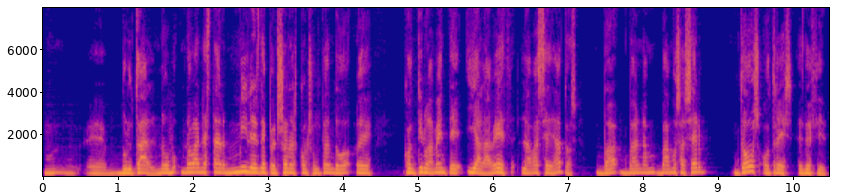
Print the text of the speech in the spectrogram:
mm, eh, brutal, no, van a estar miles de personas consultando eh, continuamente y a la vez la base de datos. vamos a ser dos o tres, es decir,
